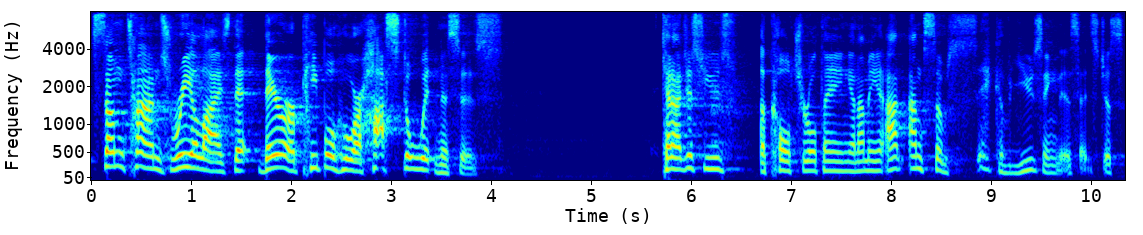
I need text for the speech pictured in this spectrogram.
sometimes realize that there are people who are hostile witnesses. Can I just use a cultural thing? And I mean, I, am so sick of using this. It's just,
